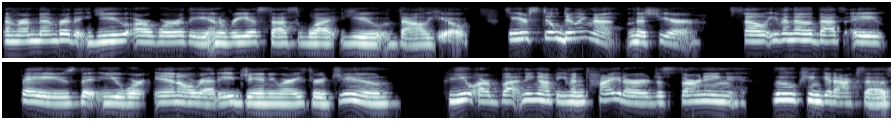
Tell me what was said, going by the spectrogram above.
And remember that you are worthy and reassess what you value. So you're still doing that this year. So even though that's a phase that you were in already, January through June, you are buttoning up even tighter, discerning who can get access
